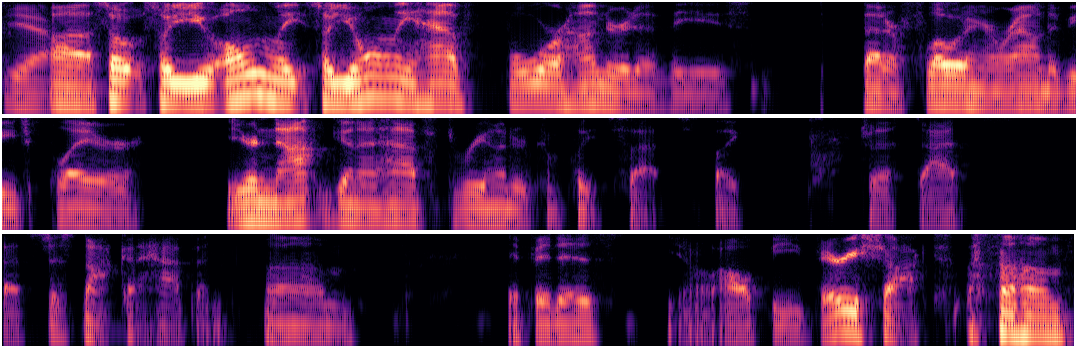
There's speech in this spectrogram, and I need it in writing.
yeah, Uh, so so you only so you only have 400 of these that are floating around of each player. You're not gonna have 300 complete sets. Like just that's that's just not gonna happen. Um, if it is, you know, I'll be very shocked. um,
